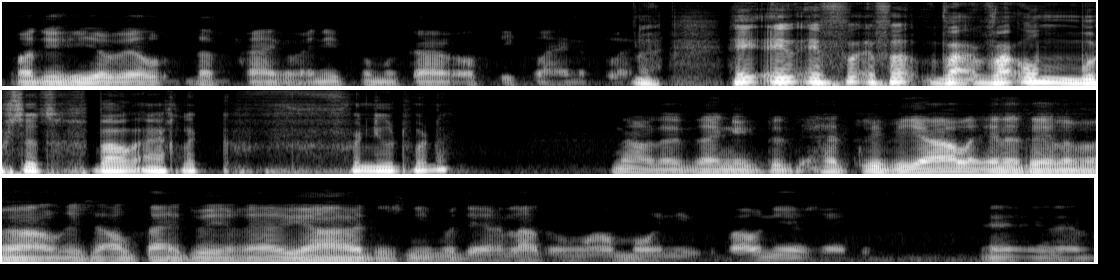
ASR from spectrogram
Wat u hier wil, dat krijgen wij niet voor elkaar op die kleine plek. Nee. Hey, even, even, waar, waarom moest het gebouw eigenlijk vernieuwd worden? Nou, dat denk ik, het, het triviale in het hele verhaal is altijd weer, hè, ja, het is niet modern, laten we maar een mooi nieuw gebouw neerzetten. En dan,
